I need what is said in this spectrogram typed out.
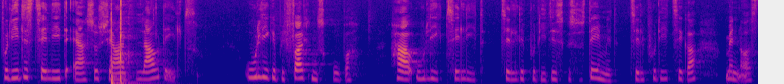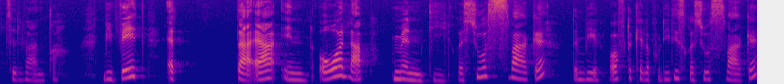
politisk tillit er socialt lavdelt. Ulike befolkningsgrupper har ulik tillit til det politiske systemet, til politikere, men også til hverandre. Vi vet at der er en overlapp mellom de ressurssvake, dem vi ofte kalder politisk ressurssvake,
